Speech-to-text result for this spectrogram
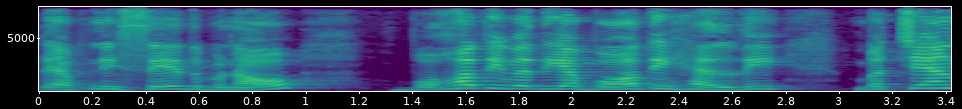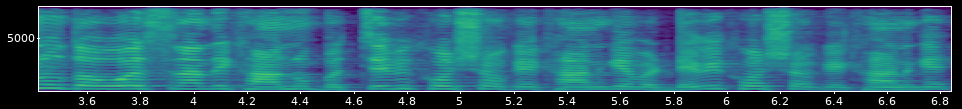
ਤੇ ਆਪਣੀ ਸਿਹਤ ਬਣਾਓ। ਬਹੁਤ ਹੀ ਵਧੀਆ, ਬਹੁਤ ਹੀ ਹੈਲਦੀ ਬੱਚਿਆਂ ਨੂੰ ਦਵੋ ਇਸ ਤਰ੍ਹਾਂ ਦੀ ਖਾਣ ਨੂੰ, ਬੱਚੇ ਵੀ ਖੁਸ਼ ਹੋ ਕੇ ਖਾਣਗੇ, ਵੱਡੇ ਵੀ ਖੁਸ਼ ਹੋ ਕੇ ਖਾਣਗੇ।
